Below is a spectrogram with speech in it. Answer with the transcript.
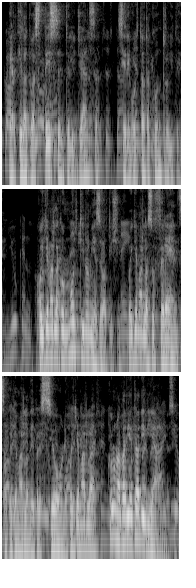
perché la tua stessa intelligenza si è rivoltata contro di te. Puoi chiamarla con molti nomi esotici, puoi chiamarla sofferenza, puoi chiamarla depressione, puoi chiamarla con una varietà di diagnosi,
